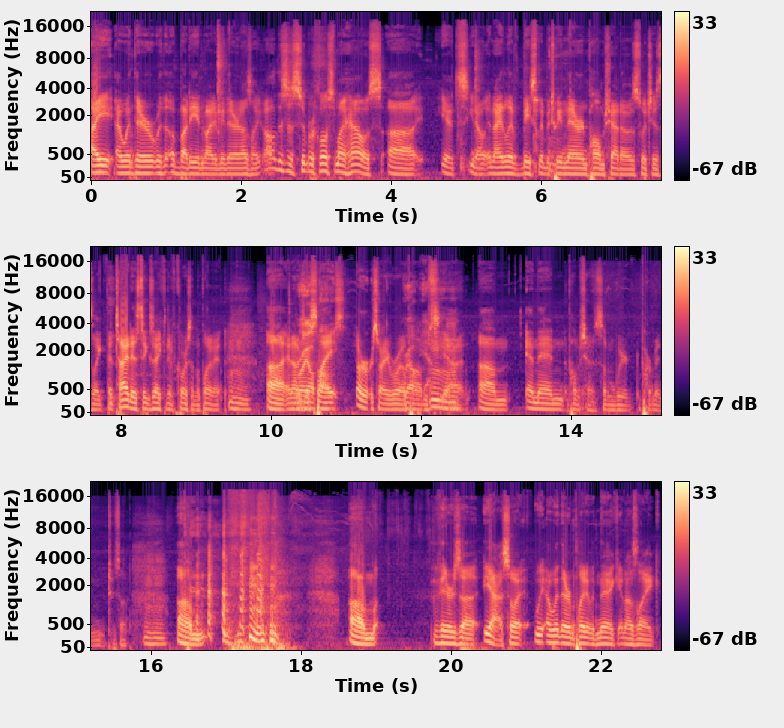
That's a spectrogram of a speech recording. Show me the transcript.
I, I, I went there with a buddy invited me there and I was like, oh, this is super close to my house. Uh, it's you know, and I live basically between there and Palm Shadows, which is like the tightest executive course on the planet. Uh, and I was Royal just Palms. like, or sorry, Royal Royal, Palms, yeah. yeah. Um, and then Palm Shadows, some weird apartment in Tucson. Mm-hmm. Um, um, there's a yeah. So I, we, I went there and played it with Nick, and I was like,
